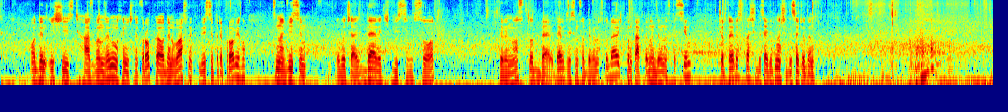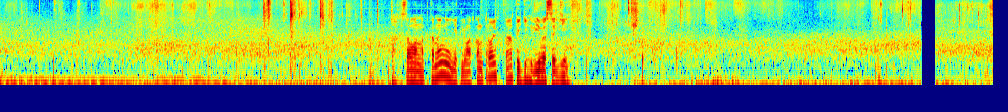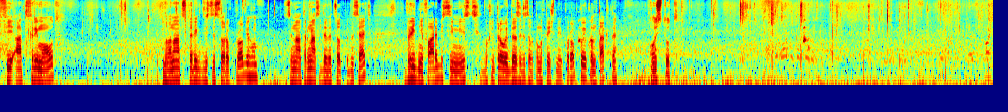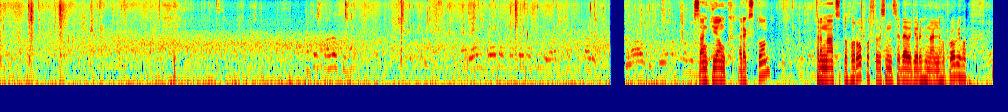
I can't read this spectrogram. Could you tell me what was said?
1,6 газ бензин, механічна коробка, один власник, 203 пробігу. Ціна 8, вибачаюсь, 9800. 99, 9899, контакти 097 461 61. Так, салон на тканині, є клімат-контроль та підігріви сидінь. Fiat Freemode. 12 рік 240 пробігу. Ціна 13950. В рідній фарбі 7 місць. 2-літровий дизель з автоматичною коробкою. Контакти ось тут. Санкйонг Рекстон 13-го року, 189 оригінального пробігу,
